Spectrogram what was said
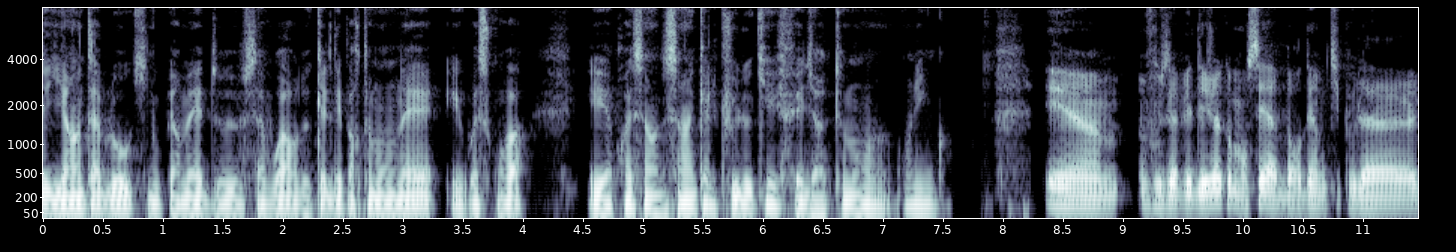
il y a un tableau qui nous permet de savoir de quel département on est et où est-ce qu'on va. Et après, c'est un, un, calcul qui est fait directement en ligne. Quoi. Et euh, vous avez déjà commencé à aborder un petit peu la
